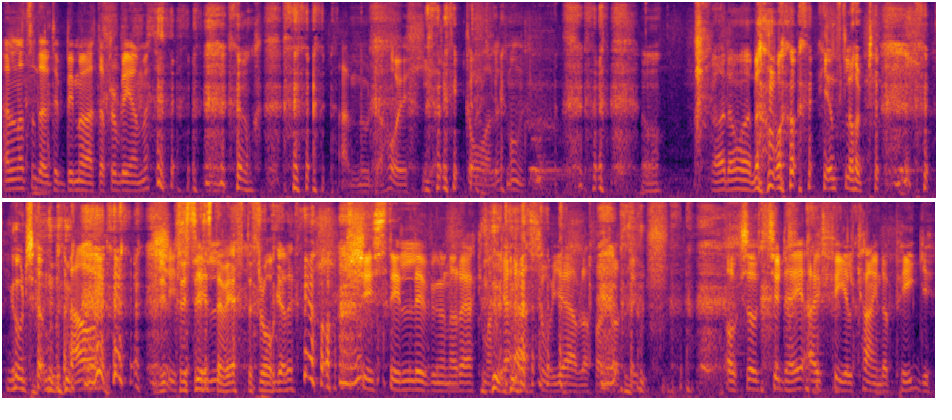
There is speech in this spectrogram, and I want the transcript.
Eller något sånt där, typ bemöta problemet ja, Mudda har ju helt galet många ja. Ja, de var, de var helt klart godkända. Ja, Det är Precis det vi efterfrågade. She's still living on a räkmacka är så jävla fantastiskt. Också today I feel kinda pig.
